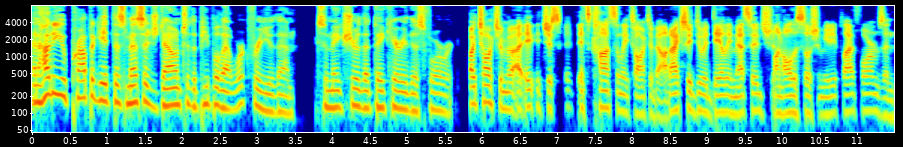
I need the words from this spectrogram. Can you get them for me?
And how do you propagate this message down to the people that work for you then to make sure that they carry this forward? I talk to them. It, it just it's constantly talked about. I actually do a daily message on all the social media platforms, and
